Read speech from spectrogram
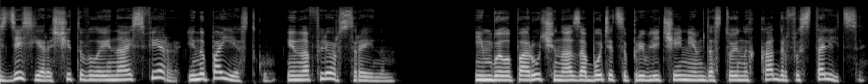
Здесь я рассчитывала и на Айсфера, и на поездку, и на флёр с Рейном. Им было поручено озаботиться привлечением достойных кадров из столицы,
